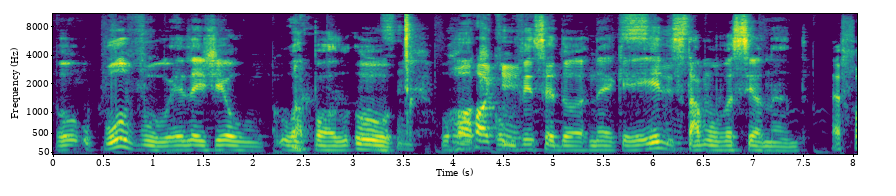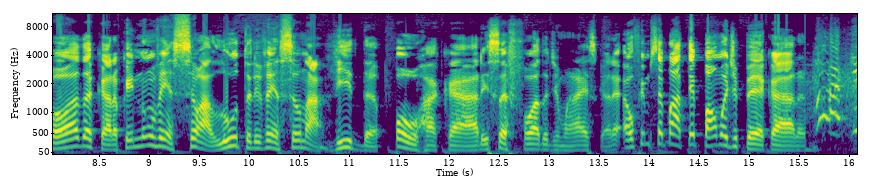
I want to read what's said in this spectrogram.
O, o, povo elegeu o Apolo, o, o, rock, rock, como vencedor, né? Que Sim. eles estavam ovacionando. É foda, cara, porque ele não venceu a luta, ele venceu na vida. Porra, cara, isso é foda demais, cara. É o filme você bater palma de pé, cara. Rock!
